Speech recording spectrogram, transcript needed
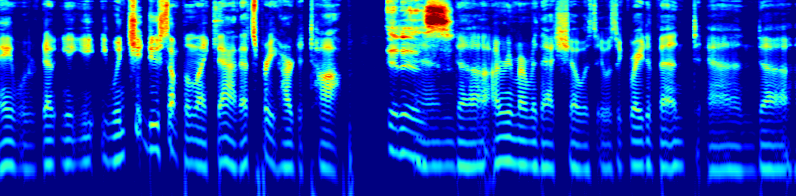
hey we're gonna you, you, when you do something like that that's pretty hard to top it is and uh, I remember that show was it was a great event and uh,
